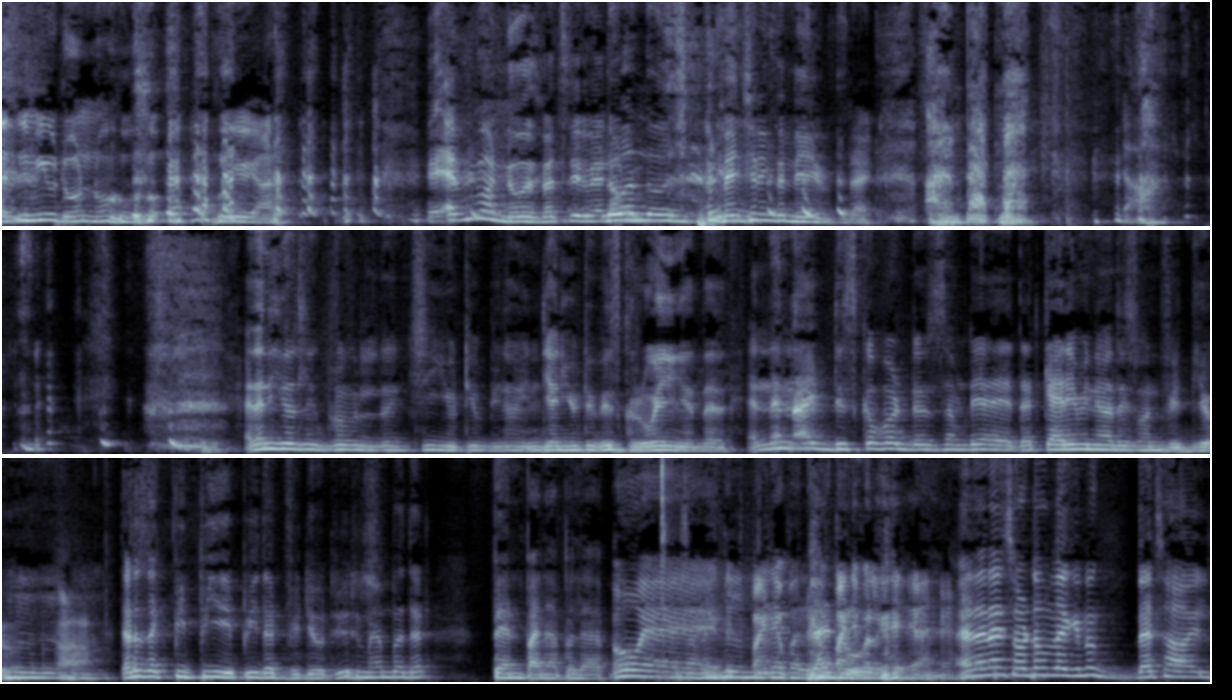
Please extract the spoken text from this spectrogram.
As if you don't know who, who you are. Everyone knows, but still we're No not one knows. mentioning the name, right? I am Batman. Yeah. And then he was like, bro, see YouTube, you know, Indian YouTube is growing. And then and then I discovered uh, someday that CarryMinati, this one video. Ah, that was like PPAP, that video. Do you remember that? pen pineapple app. Oh yeah, yeah, yeah, yeah. pineapple, That pineapple guy. Yeah, yeah. And then I sort of like you know that's how I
